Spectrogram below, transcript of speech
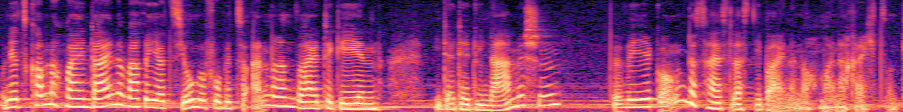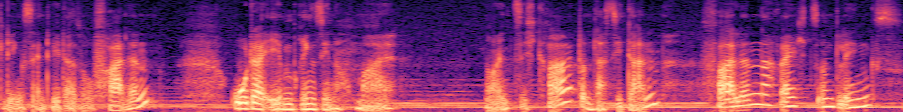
Und jetzt komm noch mal in deine Variation, bevor wir zur anderen Seite gehen, wieder der dynamischen Bewegung. Das heißt, lass die Beine noch mal nach rechts und links entweder so fallen oder eben bring sie noch mal 90 Grad und lass sie dann fallen nach rechts und links.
